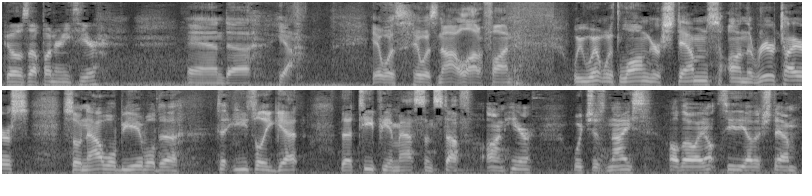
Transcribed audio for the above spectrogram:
goes up underneath here, and uh, yeah, it was it was not a lot of fun. We went with longer stems on the rear tires, so now we'll be able to to easily get the TPMS and stuff on here, which is nice. Although I don't see the other stem.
